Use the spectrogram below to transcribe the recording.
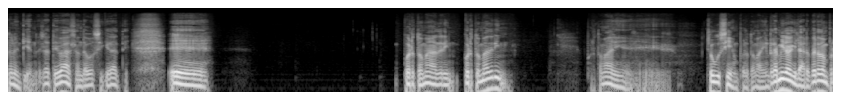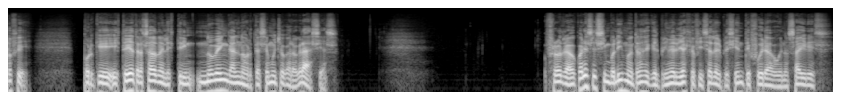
No lo entiendo. Ya te vas, anda vos y quédate. Eh, Puerto Madryn. Puerto Madryn. Puerto Madryn. Eh, yo buceé en Puerto Madryn. Ramiro Aguilar, perdón, profe, porque estoy atrasado en el stream. No venga al norte, hace mucho calor. Gracias. Frodrago, ¿cuál es el simbolismo detrás de que el primer viaje oficial del presidente fuera a Buenos Aires,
